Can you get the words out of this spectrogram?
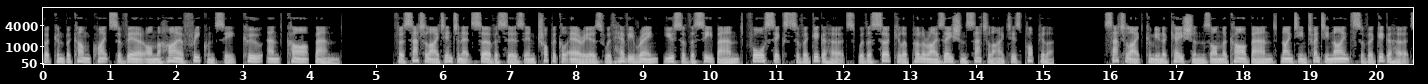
but can become quite severe on the higher frequency Ku and Ka band. For satellite Internet services in tropical areas with heavy rain, use of the C-band with a circular polarization satellite is popular. Satellite communications on the Ka band of a gigahertz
